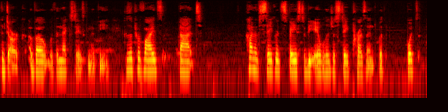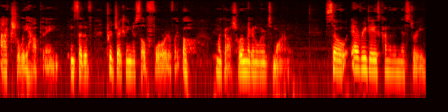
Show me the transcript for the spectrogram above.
the dark about what the next day is going to be because it provides that kind of sacred space to be able to just stay present with what's actually happening instead of projecting yourself forward of like, oh, my gosh, what am I going to learn tomorrow? So every day is kind of a mystery.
